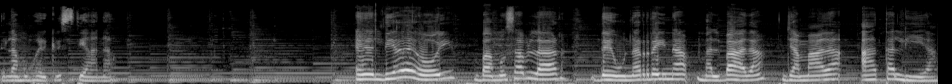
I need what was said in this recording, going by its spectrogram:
de la mujer cristiana. En el día de hoy vamos a hablar de una reina malvada llamada Atalía.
